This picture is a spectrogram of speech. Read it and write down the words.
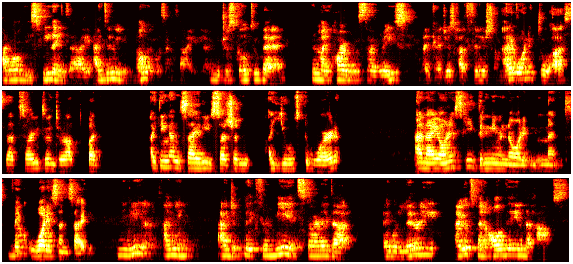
had all these feelings that I, I didn't even know it was anxiety. I would just go to bed and my heart would start racing. Like I just had finished a I wanted to ask that. Sorry to interrupt, but I think anxiety is such an, a used word, and I honestly didn't even know what it meant. Like, what is anxiety? Me neither. I mean, I ju- like for me, it started that I would literally I would spend all day in the house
